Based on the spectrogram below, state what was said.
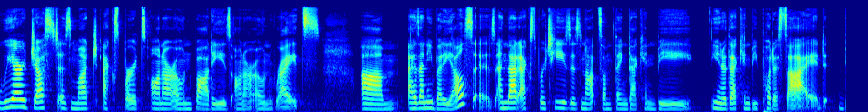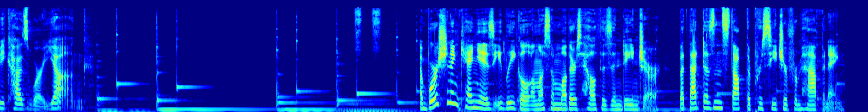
we are just as much experts on our own bodies, on our own rights, um, as anybody else is. And that expertise is not something that can be, you know, that can be put aside because we're young. Abortion in Kenya is illegal unless a mother's health is in danger, but that doesn't stop the procedure from happening.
